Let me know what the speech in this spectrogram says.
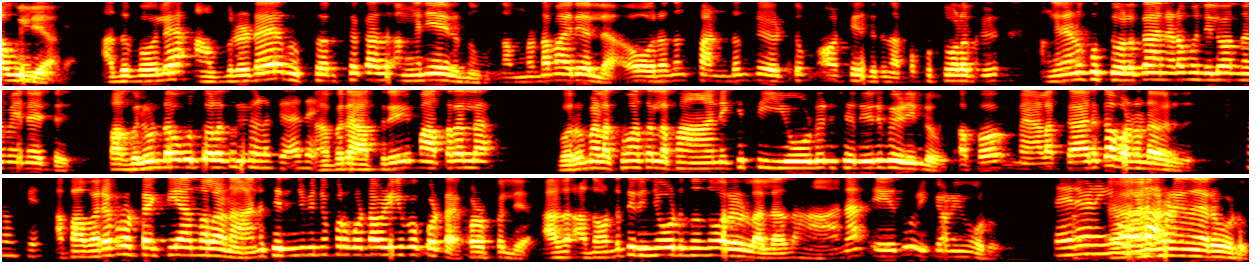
ആവില്ല. അതുപോലെ അവരുടെ റിസർച്ച് ഒക്കെ അത് അങ്ങനെയായിരുന്നു. നമ്മുടെ മാതിരിയല്ല ഓരോന്നും കണ്ടും കേട്ടും അവർ ചെയ്തിരുന്നത് അപ്പൊ കുത്തുവിളക്ക് അങ്ങനെയാണ് കുത്തുവിളക്ക് ആനയുടെ മുന്നിൽ വന്ന മെയിനായിട്ട് പകലുണ്ടാവും കുത്തുവിളക്ക്. അപ്പൊ രാത്രി മാത്രല്ല വെറും വിളക്ക് മാത്രല്ല. അപ്പൊ ആനയ്ക്ക് തീയോട് ഒരു ചെറിയൊരു പേടി ഉണ്ടാവും അപ്പൊ മേളക്കാർക്ക് അപകടം ഉണ്ടാവരുത്. അപ്പൊ അവരെ പ്രൊട്ടക്ട് ചെയ്യാന്നുള്ളതാണ് ആന തിരിഞ്ഞു പിന്നെ പുറകോട്ട വഴിക്ക് പൊക്കോട്ടെ? കുഴപ്പമില്ല. അത് അതുകൊണ്ട് തിരിഞ്ഞു ഓടുന്നെന്ന് പറയുള്ളൂ. അല്ലാതെ ആന ഏത് വഴിക്കാണെങ്കിൽ ഓടും. നേരെ ഓടും.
